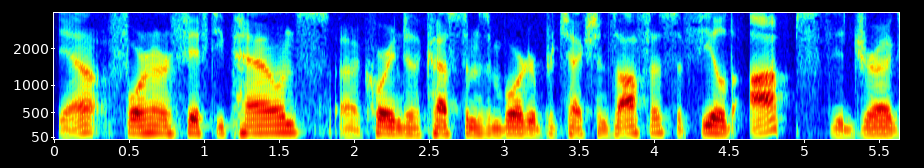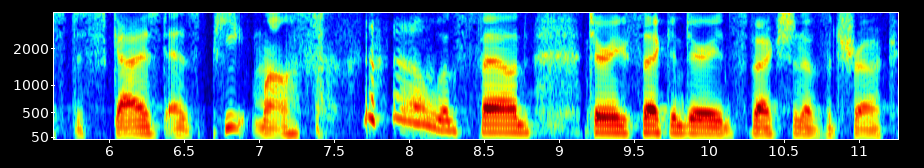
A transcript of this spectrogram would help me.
Yeah, 450 pounds. Uh, according to the Customs and Border Protection's Office of Field Ops, the drugs disguised as peat moss was found during secondary inspection of the truck.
